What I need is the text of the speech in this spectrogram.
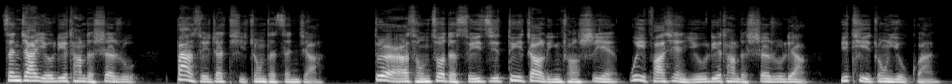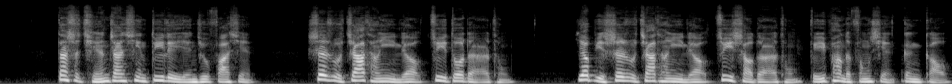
增加游离汤的摄入伴随着体重的增加。对儿童做的随机对照临床试验未发现游离汤的摄入量与体重有关，但是前瞻性队列研究发现，摄入加糖饮料最多的儿童，要比摄入加糖饮料最少的儿童肥胖的风险更高。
